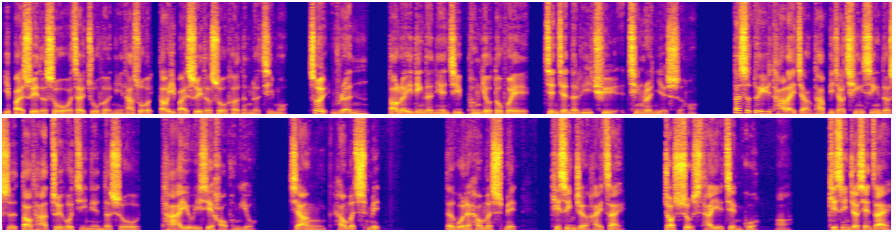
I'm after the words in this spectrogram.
一百岁的时候我在祝贺你，他说到一百岁的时候何等的寂寞。所以人到了一定的年纪，朋友都会渐渐的离去，亲人也是哈。但是对于他来讲，他比较庆幸的是，到他最后几年的时候，他还有一些好朋友，像 Helmut Schmidt，德国的 Helmut Schmidt，Kissinger 还在，George Shultz 他也见过啊。Kissinger 现在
